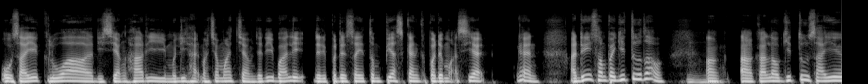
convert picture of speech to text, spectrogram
oh saya keluar di siang hari melihat macam-macam jadi balik daripada saya tempiaskan kepada maksiat kan ada sampai gitu tau Hmm. uh, uh, kalau gitu saya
